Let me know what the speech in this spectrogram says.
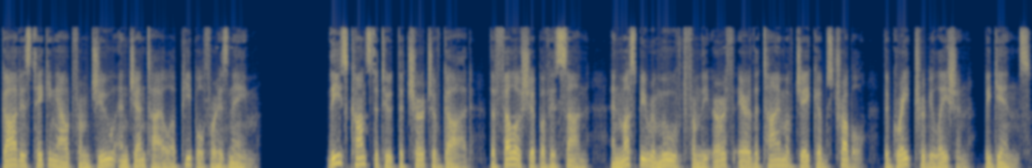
God is taking out from Jew and Gentile a people for his name. These constitute the Church of God, the fellowship of his Son, and must be removed from the earth ere the time of Jacob's trouble, the great tribulation, begins.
